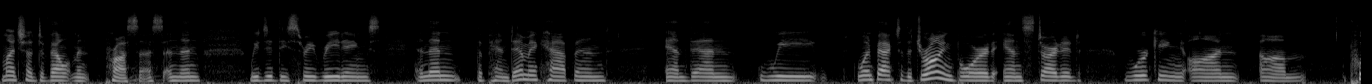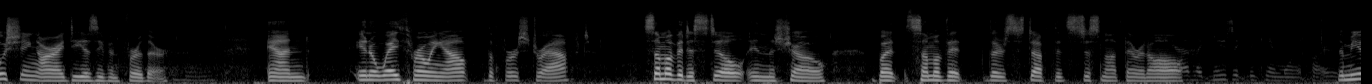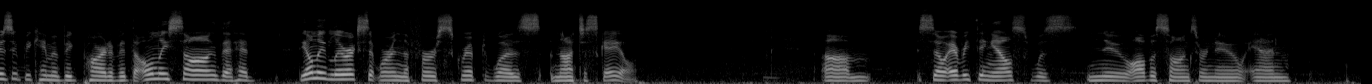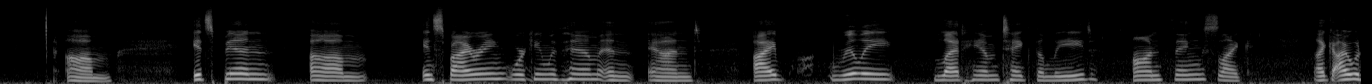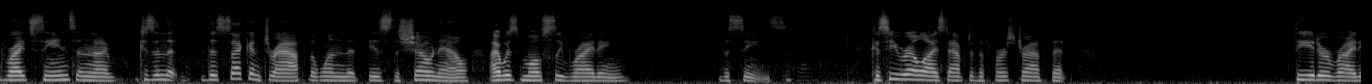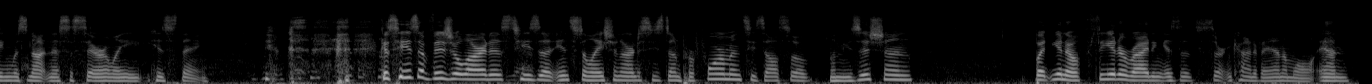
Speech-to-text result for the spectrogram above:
much a development process. And then we did these three readings, and then the pandemic happened, and then we went back to the drawing board and started working on um, pushing our ideas even further. Mm-hmm. And in a way, throwing out the first draft some of it is still in the show, but some of it there's stuff that's just not there at all. like music became more a part of The music became a big part of it. The only song that had, the only lyrics that were in the first script was "Not to Scale." Um, so everything else was new. All the songs were new, and um, it's been um, inspiring working with him, and and I really let him take the lead on things like like I would write scenes and then I because in the the second draft, the one that is the show now, I was mostly writing the scenes because he realized after the first draft that theater writing was not necessarily his thing. Because he's a visual artist, he's an installation artist, he's done performance, he's also a musician. But you know, theater writing is a certain kind of animal. And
